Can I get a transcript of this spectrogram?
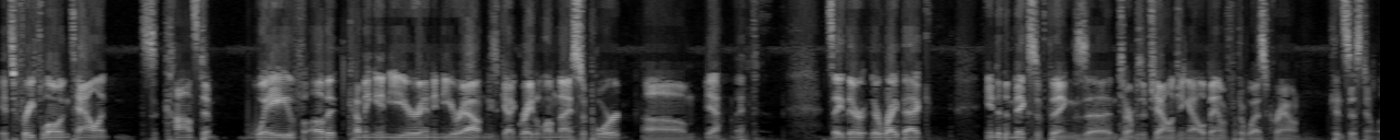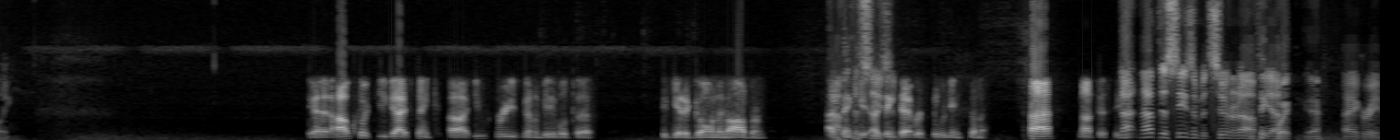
it's free flowing talent. It's a constant wave of it coming in year in and year out, and he's got great alumni support. Um, yeah, I'd say they're they're right back into the mix of things uh, in terms of challenging Alabama for the West Crown consistently. Yeah, how quick do you guys think uh, Hugh Freeze is going to be able to to get it going in Auburn? I Not think this I think that recruiting's going to. Huh? Not this season. Not not this season, but soon enough. I think yeah, quick, yeah. I agree.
